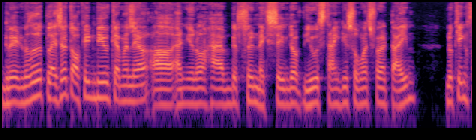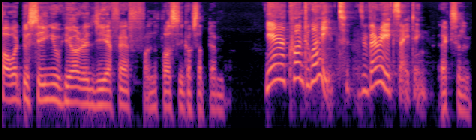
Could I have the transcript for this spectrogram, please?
Great. It was a pleasure talking to you, Camilla, uh, and, you know, have different exchange of views. Thank you so much for your time. Looking forward to seeing you here in GFF on the first week of September. Yeah, I can't wait. It's very exciting. Excellent.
